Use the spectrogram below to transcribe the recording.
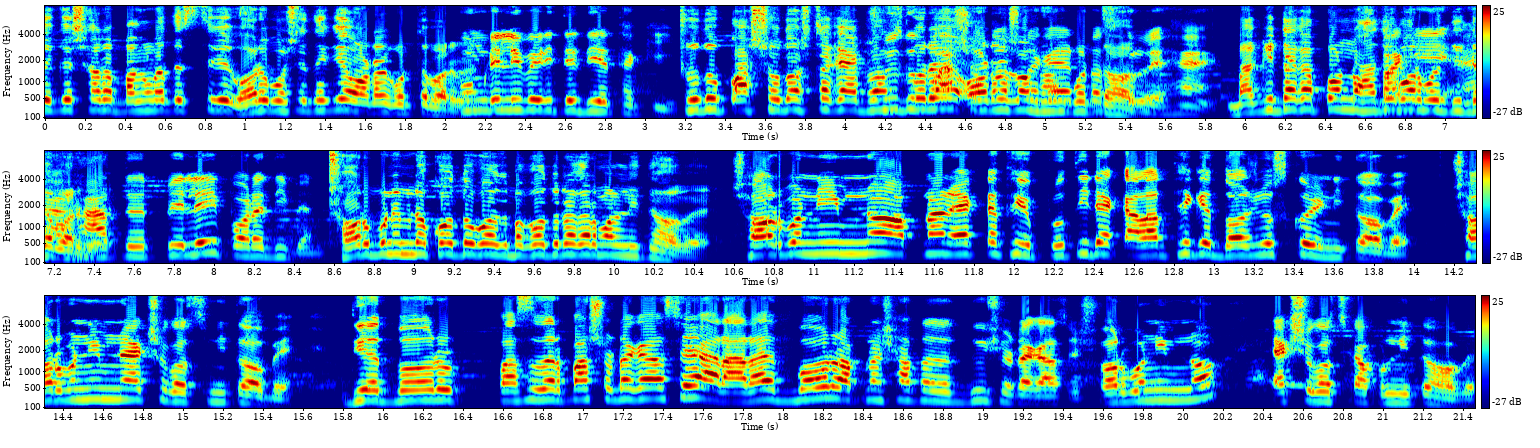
দেখে সারা বাংলাদেশ থেকে ঘরে বসে থেকে অর্ডার করতে পারবে হোম ডেলিভারিতে দিয়ে থাকি। শুধু পাঁচশো দশ টাকা অ্যাডভান্স করে অর্ডার কনফার্ম করতে হবে। হ্যাঁ। বাকি টাকা পণ্য হাতে পর্ব দিতে হ্যাঁ, পারবে হাতে পেলেই পরে দিবেন। সর্বনিম্ন কত গজ বা কত টাকার মাল নিতে হবে? সর্বনিম্ন আপনার একটা থেকে প্রতিটা কালার থেকে দশ গজ করে নিতে হবে। সর্বনিম্ন একশো গজ নিতে হবে। দুই হাত বর পাঁচ হাজার পাঁচশো টাকা আছে আর আড়াই হাত বর আপনার সাত হাজার দুইশো টাকা আছে। সর্বনিম্ন একশো গজ কাপড় নিতে হবে।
